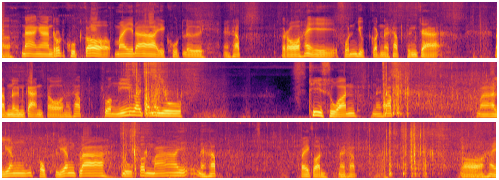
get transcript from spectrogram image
าหน้างานรถขุดก็ไม่ได้ขุดเลยนะครับ รอให้ฝนหยุดก่อนนะครับ ถึงจะดำเนินการต่อนะครับ ช่วงนี้ก็จะมาอยู่ที่สวนนะครับ มาเลี้ยงกบเลี้ยงปลาปลูกต้นไม้นะครับ ไปก่อนนะครับ ก็ให้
